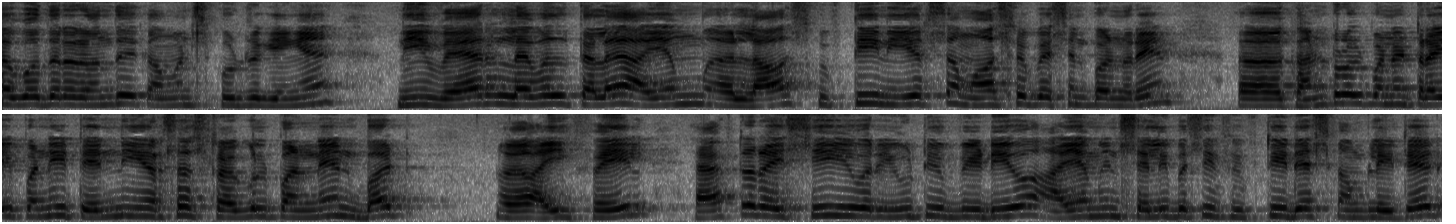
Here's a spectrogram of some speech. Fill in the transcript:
சகோதரர் வந்து கமெண்ட்ஸ் போட்டிருக்கீங்க. நீ வேறு லெவல் தலை ஐ எம் லாஸ்ட் ஃபிஃப்டீன் இயர்ஸாக மாஸ்டர்பேஷன் பண்ணுறேன். கண்ட்ரோல் பண்ண ட்ரை பண்ணி டென் இயர்ஸாக ஸ்ட்ரகிள் பண்ணேன். But I fail after I see your YouTube video I am in celibacy fifty days completed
